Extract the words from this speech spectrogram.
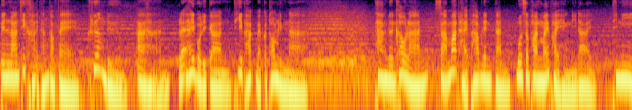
เป็นร้านที่ขายทั้งกาแฟ เครื่องดื่ม อาหาร และให้บริการที่พักแบบกระท่อมริมนา ทางเดินเข้าร้านสามารถถ่ายภาพเล่นกัน บนสะพานไม้ไผ่แห่งนี้ได้ ที่นี่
